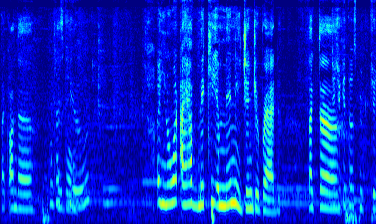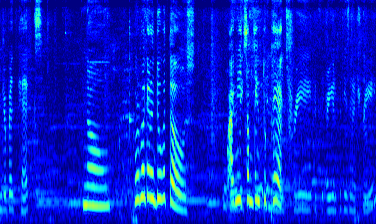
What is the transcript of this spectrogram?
Like on the Oh, that's table. cute. Oh, you know what? I have Mickey and Minnie gingerbread. Like the. Did you get those gingerbread picks? No. What am I gonna do with those? I They would need something to pick. Tree. Are you gonna put these in a tree?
